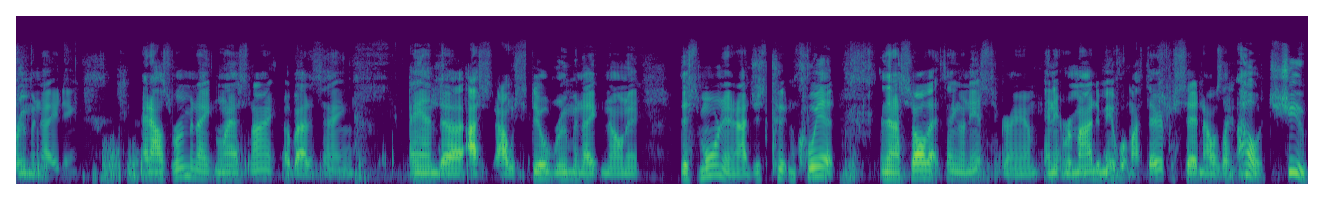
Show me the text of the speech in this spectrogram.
ruminating. And I was ruminating last night about a thing, and uh, I, I was still ruminating on it this morning. I just couldn't quit. And then I saw that thing on Instagram, and it reminded me of what my therapist said. And I was like, oh, shoot,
